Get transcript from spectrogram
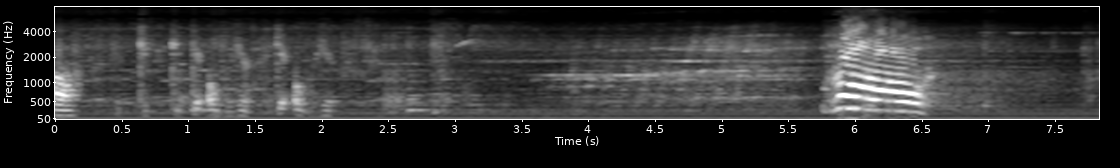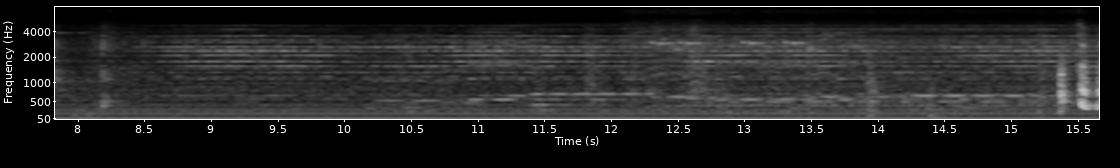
Oh, get, get, get over here. Get over here. The?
